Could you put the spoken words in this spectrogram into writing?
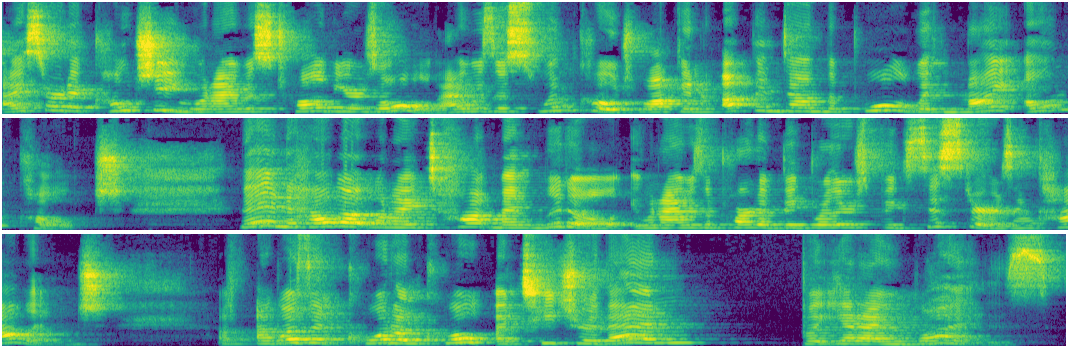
I started coaching when I was 12 years old. I was a swim coach walking up and down the pool with my own coach. Then how about when I taught my little, when I was a part of Big Brothers Big Sisters in college? I wasn't quote unquote a teacher then, but yet I was.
